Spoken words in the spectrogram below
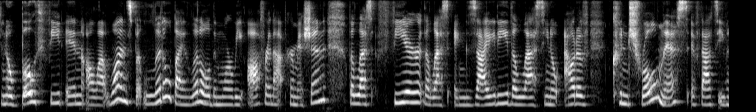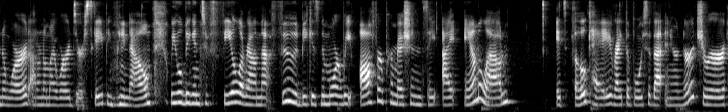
you know, both feet in all at once, but little by little, the more we offer that permission, the less fear, the less anxiety, the less, you know, out of controlness, if that's even a word, I don't know, my words are escaping me now, we will begin to feel around that food because the more we offer permission and say, I am allowed, it's okay, right? The voice of that inner nurturer,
